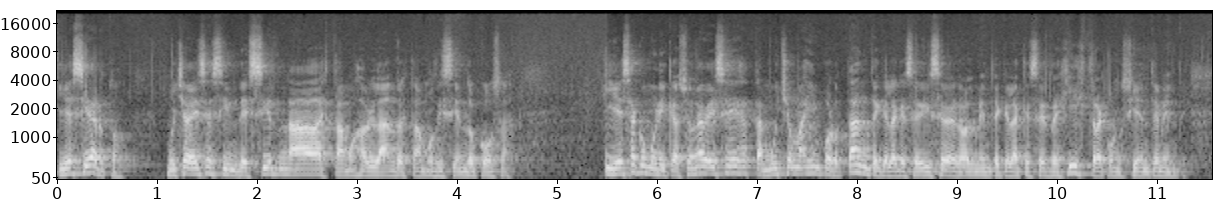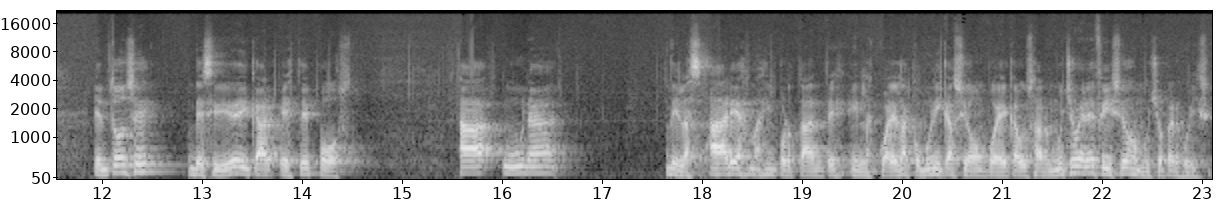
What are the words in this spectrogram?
Y es cierto, muchas veces sin decir nada estamos hablando, estamos diciendo cosas. Y esa comunicación a veces es hasta mucho más importante que la que se dice verbalmente, que la que se registra conscientemente. Entonces decidí dedicar este post a una de las áreas más importantes en las cuales la comunicación puede causar muchos beneficios o mucho perjuicio,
